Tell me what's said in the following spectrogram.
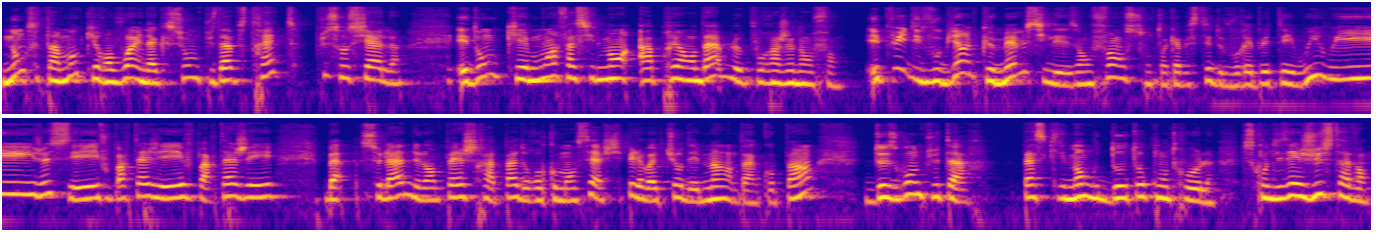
Non, c'est un mot qui renvoie à une action plus abstraite, plus sociale, et donc qui est moins facilement appréhendable pour un jeune enfant. Et puis dites-vous bien que même si les enfants sont en capacité de vous répéter oui oui, je sais, il faut partager, il faut partager, bah cela ne l'empêchera pas de recommencer à chipper la voiture des mains d'un copain deux secondes plus tard, parce qu'il manque d'autocontrôle, ce qu'on disait juste avant.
